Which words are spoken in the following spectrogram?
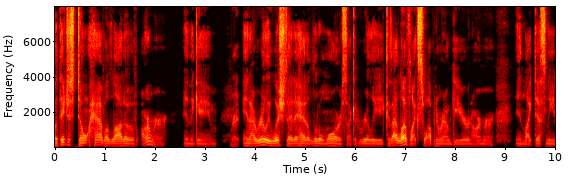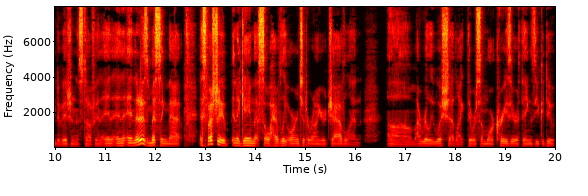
but they just don't have a lot of armor in the game. right And I really wish that it had a little more so I could really because I love like swapping around gear and armor in like Destiny and Division and stuff. And, and and and it is missing that, especially in a game that's so heavily oriented around your javelin. Um, I really wish that like there were some more crazier things you could do.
